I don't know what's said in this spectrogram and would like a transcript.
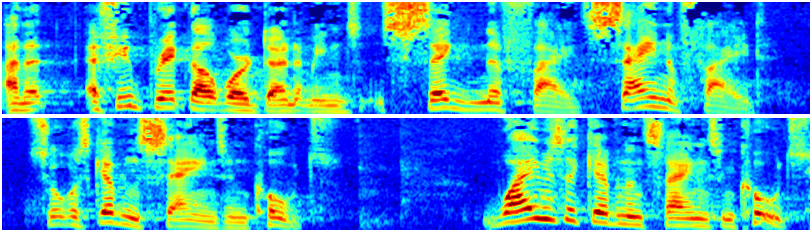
And it, if you break that word down, it means signified, signified. So it was given signs and codes. Why was it given in signs and codes?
